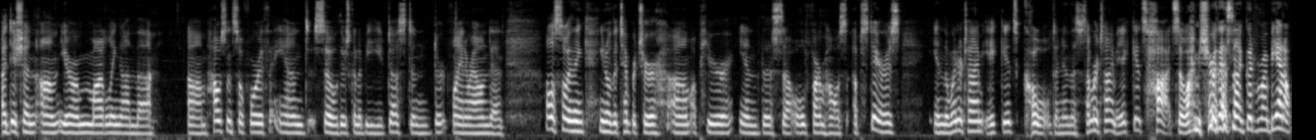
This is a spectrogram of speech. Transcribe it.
addition on, you know, modeling on the um, house and so forth. And so there's going to be dust and dirt flying around. And also, I think, you know, the temperature um, up here in this uh, old farmhouse upstairs in the wintertime, it gets cold. And in the summertime, it gets hot. So I'm sure that's not good for my piano.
